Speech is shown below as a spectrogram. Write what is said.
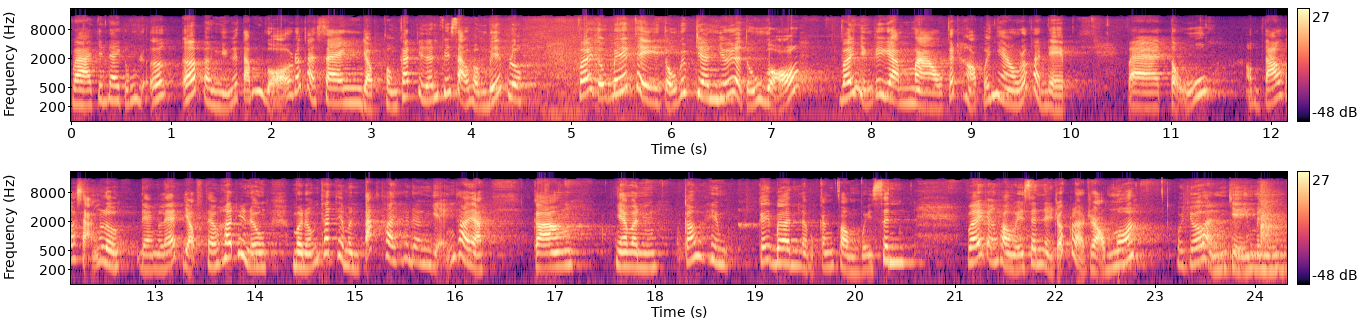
và trên đây cũng được ướp, ướp bằng những cái tấm gỗ rất là sang dọc phòng khách cho đến phía sau phòng bếp luôn. Với tủ bếp thì tủ bếp trên dưới là tủ gỗ với những cái gam màu kết hợp với nhau rất là đẹp. Và tủ ông táo có sẵn luôn đèn led dọc theo hết cái luôn mình không thích thì mình tắt thôi nó đơn giản thôi à. Còn nhà mình có thêm cái bên là một căn phòng vệ sinh. Với căn phòng vệ sinh này rất là rộng á. Cô chú anh chị mình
